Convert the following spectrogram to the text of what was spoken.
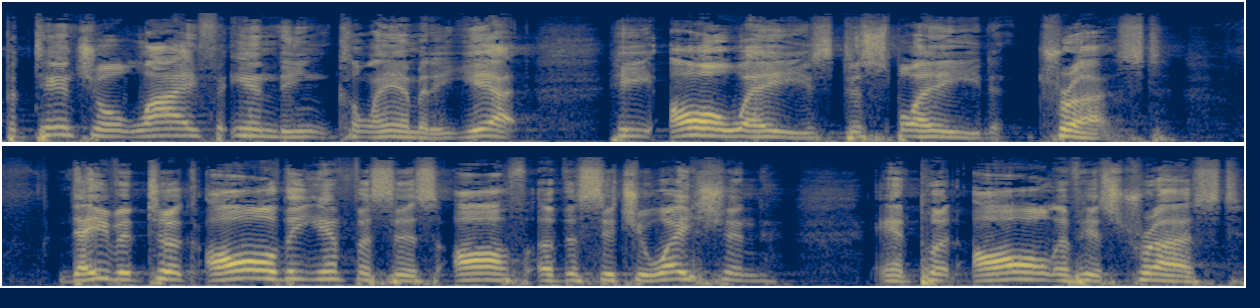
potential life ending calamity, yet he always displayed trust. David took all the emphasis off of the situation and put all of his trust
